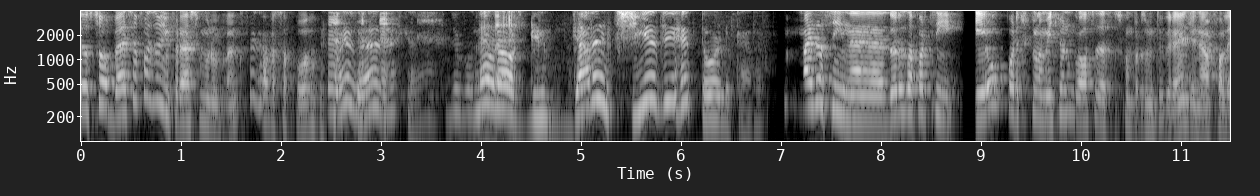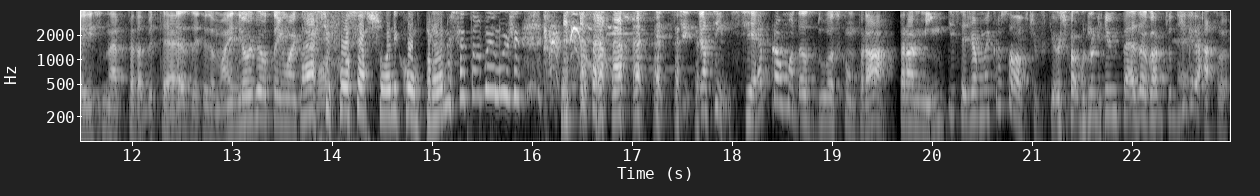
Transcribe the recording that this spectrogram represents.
Se eu soubesse, eu fazia um empréstimo no banco e pegava essa porra. Pois é, né, cara? Digo, Não, não, garantia de retorno, cara. Mas assim, né, Doras da parte, assim, eu particularmente eu não gosto dessas compras muito grandes, né? Eu falei isso na época da Bethesda e tudo mais, e hoje eu tenho um Ah, Xbox. se fosse a Sony comprando, você tava elogiando. Assim, se é pra uma das duas comprar, pra mim que seja a Microsoft, porque eu jogo no Game Pass agora tudo de É. graça.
